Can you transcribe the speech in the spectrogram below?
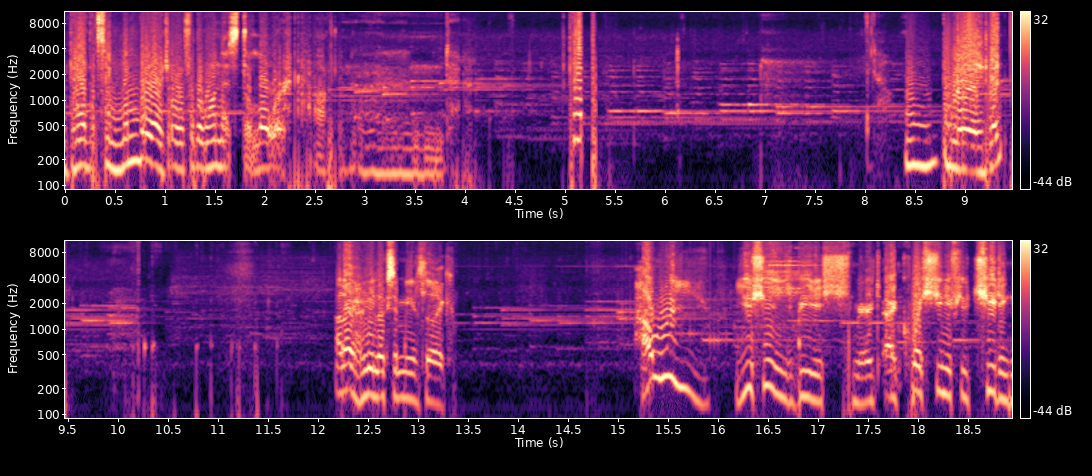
If they have the same number, I go for the one that's the lower option. And... Yep. Brilliant. I like how he looks at me. It's like, how are you? You shouldn't be this smart. I question if you're cheating.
